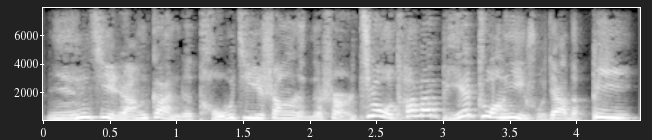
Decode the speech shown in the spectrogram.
您既然干着投机商人的事儿，就他妈别装艺术家的逼。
